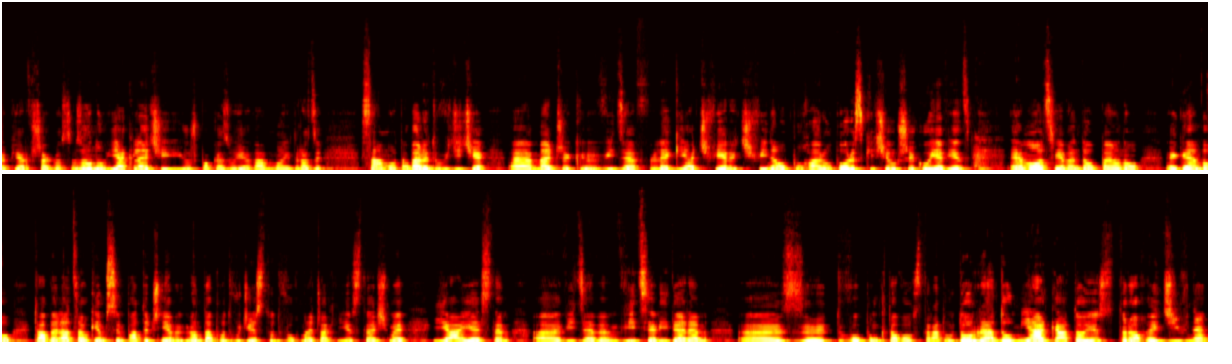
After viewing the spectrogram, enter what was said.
e, pierwszego sezonu. Jak leci, już pokazuję Wam, moi drodzy, samą tabelę. Tu widzicie e, meczyk Widzew Legia, ćwierćfinał Pucharu Polski się szykuje, więc emocje będą pełną gębą. Tabela całkiem sympatycznie wygląda po 22 meczach. Jesteśmy, ja jestem e, Widzewem wiceliderem e, z dwupunktową stratą do Radomiaka. To jest trochę dziwne,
